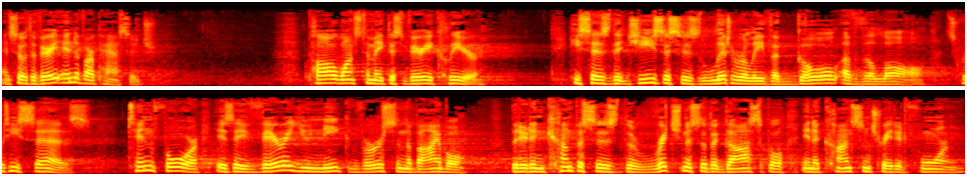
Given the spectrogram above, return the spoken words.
And so at the very end of our passage, Paul wants to make this very clear. He says that Jesus is literally the goal of the law. That's what he says. 10:4 is a very unique verse in the Bible, but it encompasses the richness of the gospel in a concentrated form.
